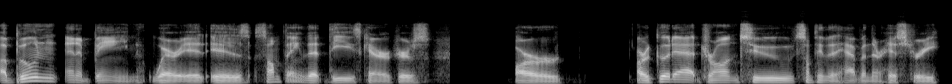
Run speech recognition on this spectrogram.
a boon and a bane, where it is something that these characters are are good at, drawn to something they have in their history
